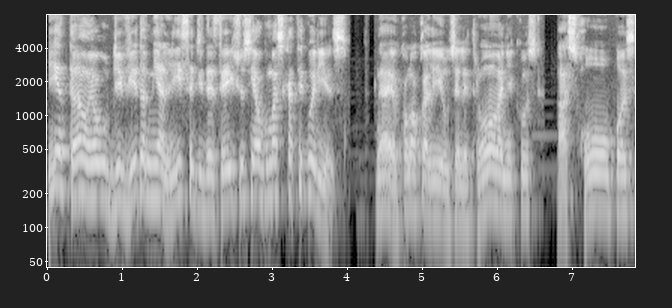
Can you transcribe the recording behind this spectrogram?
E então eu divido a minha lista de desejos em algumas categorias. Né? Eu coloco ali os eletrônicos, as roupas,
